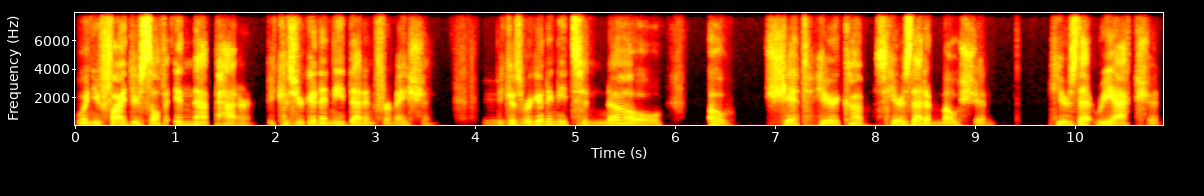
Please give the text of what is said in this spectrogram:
when you find yourself in that pattern? Because you're going to need that information. Because mm. we're going to need to know oh shit here it comes. Here's that emotion. Here's that reaction.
